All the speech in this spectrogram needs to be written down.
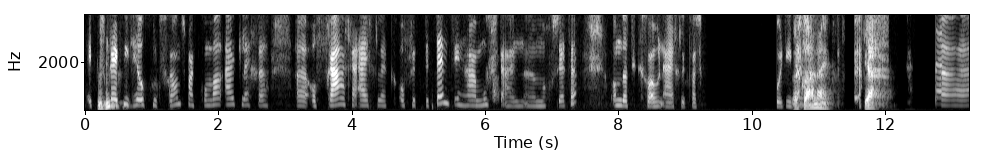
Ik Mhm. spreek niet heel goed Frans, maar ik kon wel uitleggen eh, of vragen eigenlijk of ik de tent in haar moestuin eh, mocht zetten. Omdat ik gewoon eigenlijk was voor die dag. klaar mee? Ja. Eh,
